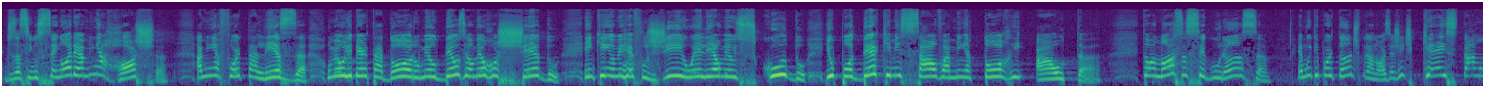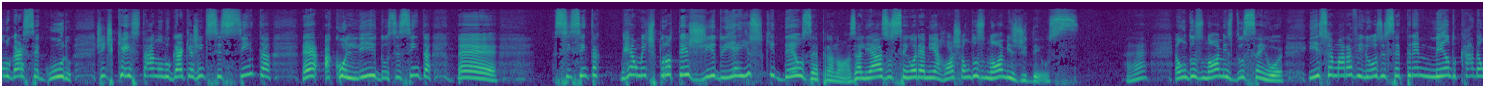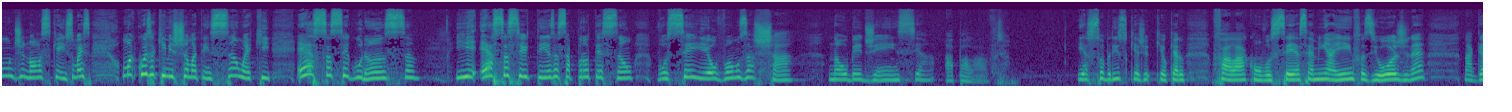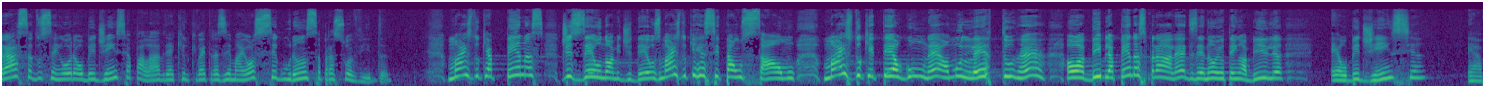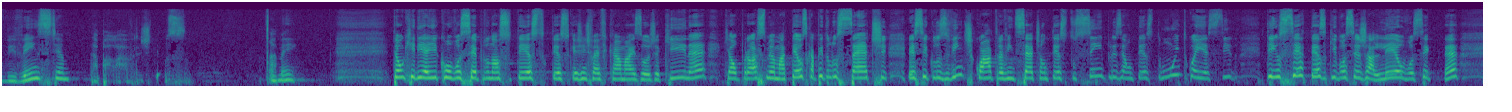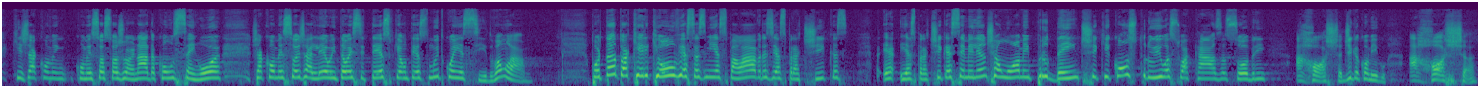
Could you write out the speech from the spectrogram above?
diz assim: O Senhor é a minha rocha, a minha fortaleza, o meu libertador, o meu Deus é o meu rochedo, em quem eu me refugio, Ele é o meu escudo e o poder que me salva, a minha torre alta. Então a nossa segurança é muito importante para nós. A gente quer estar num lugar seguro, a gente quer estar num lugar que a gente se sinta é, acolhido, se sinta, é, se sinta realmente protegido. E é isso que Deus é para nós. Aliás, o Senhor é a minha rocha, é um dos nomes de Deus. É, é um dos nomes do Senhor. E isso é maravilhoso, isso é tremendo, cada um de nós que é isso. Mas uma coisa que me chama a atenção é que essa segurança, e essa certeza, essa proteção, você e eu vamos achar na obediência à palavra. E é sobre isso que eu quero falar com você, essa é a minha ênfase hoje, né? Na graça do Senhor, a obediência à palavra é aquilo que vai trazer maior segurança para a sua vida. Mais do que apenas dizer o nome de Deus, mais do que recitar um salmo, mais do que ter algum né, amuleto, né, ou a Bíblia apenas para né, dizer, não, eu tenho a Bíblia é a obediência, é a vivência da palavra de Deus. Amém? Então, eu queria ir com você para o nosso texto, texto que a gente vai ficar mais hoje aqui, né? Que é o próximo, é Mateus capítulo 7, versículos 24 a 27. É um texto simples, é um texto muito conhecido. Tenho certeza que você já leu, você né, que já come, começou a sua jornada com o Senhor, já começou e já leu então esse texto, que é um texto muito conhecido. Vamos lá. Portanto, aquele que ouve essas minhas palavras e as pratica, e as pratica é semelhante a um homem prudente que construiu a sua casa sobre a rocha. Diga comigo, a rocha.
